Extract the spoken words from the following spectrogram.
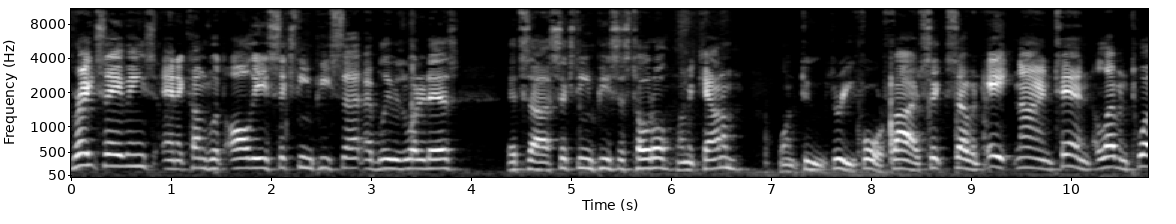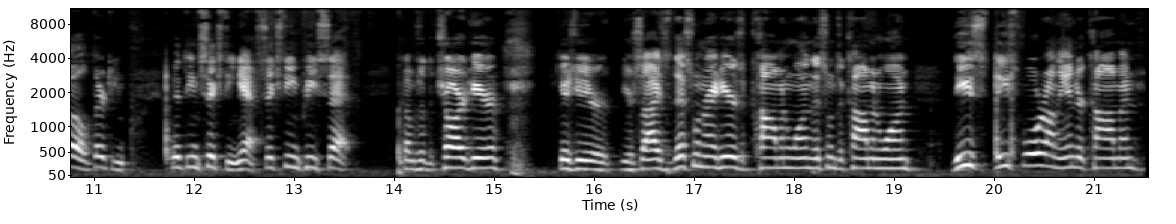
great savings. And it comes with all these 16-piece set, I believe is what it is. It's uh, 16 pieces total. Let me count them. 1, 2, 3, 4, 5, 6, 7, 8, 9, 10, 11, 12, 13, 15, 16. Yeah, 16 piece set. Comes with a chart here. Gives you your, your size. This one right here is a common one. This one's a common one. These these four on the end are common.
